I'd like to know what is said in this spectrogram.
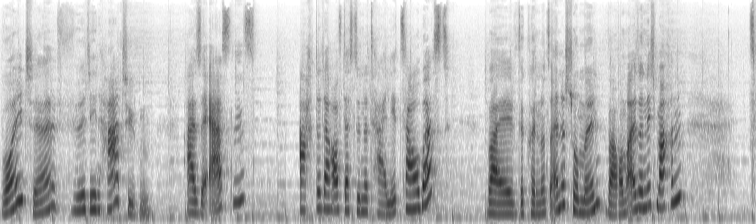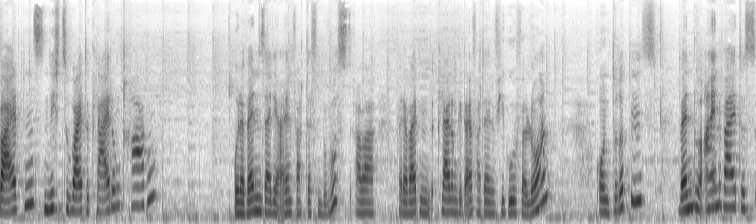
wollte für den Haartypen. Also erstens, achte darauf, dass du eine Taille zauberst, weil wir können uns eine schummeln. Warum also nicht machen? Zweitens, nicht zu weite Kleidung tragen. Oder wenn, sei dir einfach dessen bewusst, aber bei der weiten Kleidung geht einfach deine Figur verloren. Und drittens, wenn du ein weites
